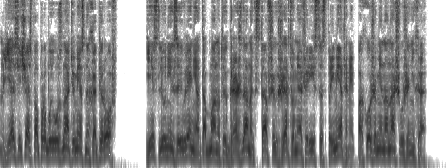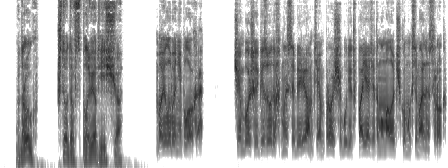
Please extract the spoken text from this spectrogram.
«Я сейчас попробую узнать у местных оперов, есть ли у них заявление от обманутых гражданок, ставших жертвами афериста с приметами, похожими на нашего жениха. Вдруг что-то всплывет еще». «Было бы неплохо», чем больше эпизодов мы соберем, тем проще будет впаять этому молодчику максимальный срок.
